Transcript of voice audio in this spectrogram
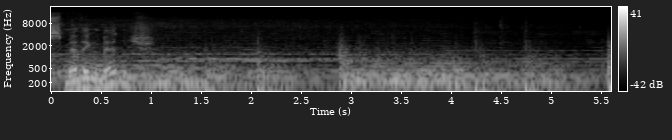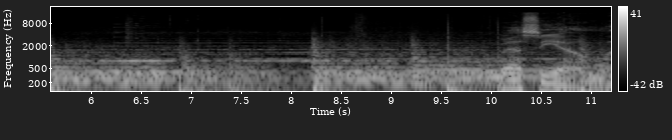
Smithing bench. USCM.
